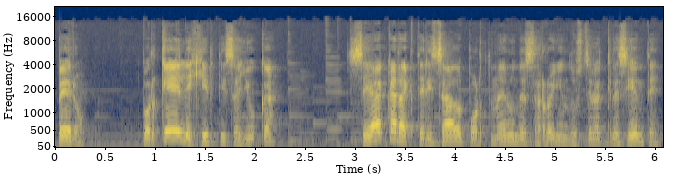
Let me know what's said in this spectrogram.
Pero, ¿por qué elegir Tizayuca? Se ha caracterizado por tener un desarrollo industrial creciente,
